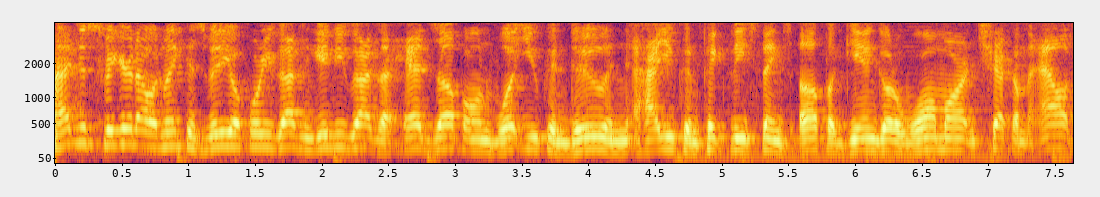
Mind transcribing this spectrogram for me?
I just figured I would make this video for you guys and give you guys a heads up on what you can do and how you can pick these things up. Again, go to Walmart and check them out.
